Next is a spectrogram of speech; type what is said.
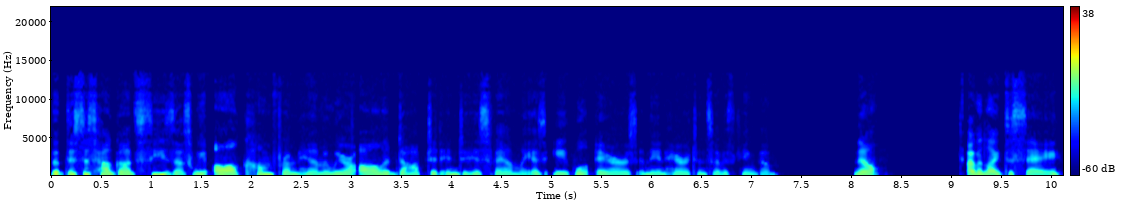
That this is how God sees us. We all come from Him and we are all adopted into His family as equal heirs in the inheritance of His kingdom. Now, I would like to say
